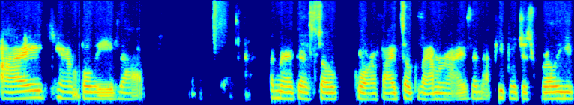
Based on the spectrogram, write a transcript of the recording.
I can't believe that America is so glorified, so glamorized, and that people just really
